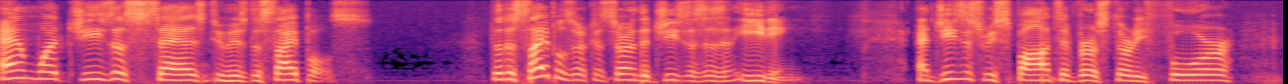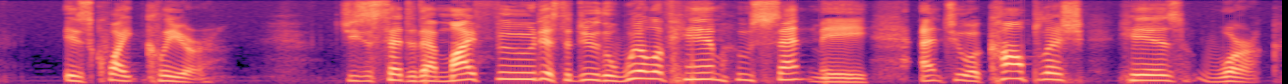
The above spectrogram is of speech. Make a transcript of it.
and what Jesus says to his disciples. The disciples are concerned that Jesus isn't eating. And Jesus' response in verse 34 is quite clear. Jesus said to them, My food is to do the will of him who sent me and to accomplish his work.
